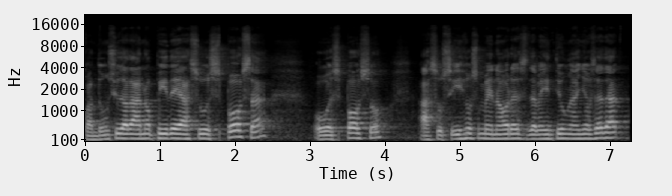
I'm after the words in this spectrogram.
Cuando un ciudadano pide a su esposa o esposo, a sus hijos menores de 21 años de edad,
